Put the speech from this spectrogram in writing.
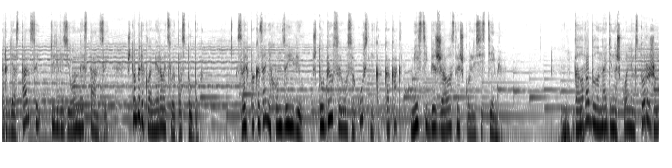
радиостанции, телевизионные станции, чтобы рекламировать свой поступок. В своих показаниях он заявил, что убил своего сокурсника как акт мести безжалостной школьной системе. Голова была найдена школьным сторожем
